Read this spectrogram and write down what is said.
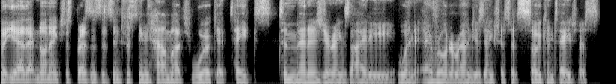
But yeah, that non anxious presence, it's interesting how much work it takes to manage your anxiety when everyone around you is anxious. It's so contagious.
